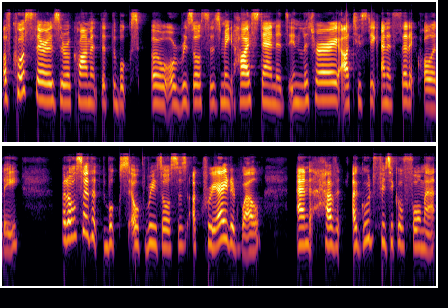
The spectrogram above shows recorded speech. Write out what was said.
Of course, there is a requirement that the books or, resources meet high standards in literary, artistic, and aesthetic quality, but also that the books or resources are created well and have a good physical format.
